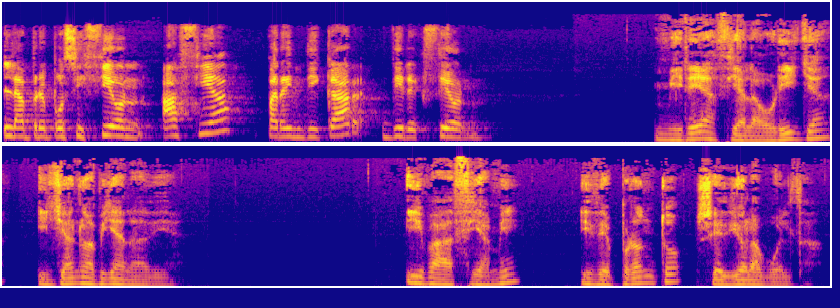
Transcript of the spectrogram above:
La preposición hacia para indicar dirección. Miré hacia la orilla y ya no había nadie. Iba hacia mí y de pronto se dio la vuelta.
